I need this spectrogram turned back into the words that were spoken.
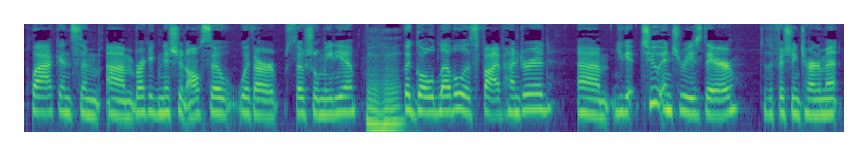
plaque, and some um, recognition also with our social media. Mm-hmm. The gold level is 500. Um, you get two entries there to the fishing tournament,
